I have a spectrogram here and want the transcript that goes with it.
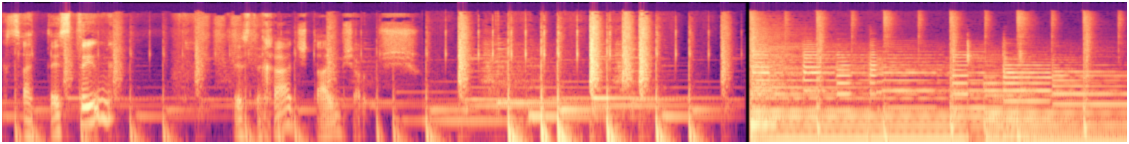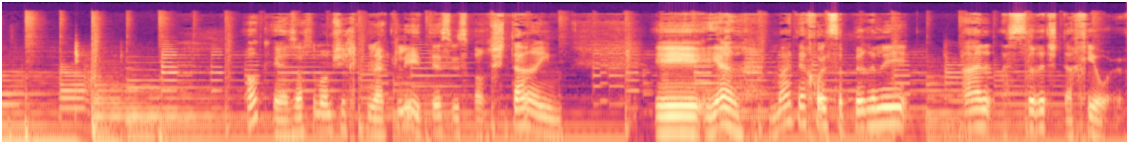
קצת testing. test 1, 2, 3. אוקיי, אז אנחנו ממשיכים להקליט, טסט מספר 2. אייל, מה אתה יכול לספר לי על הסרט שאתה הכי אוהב?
